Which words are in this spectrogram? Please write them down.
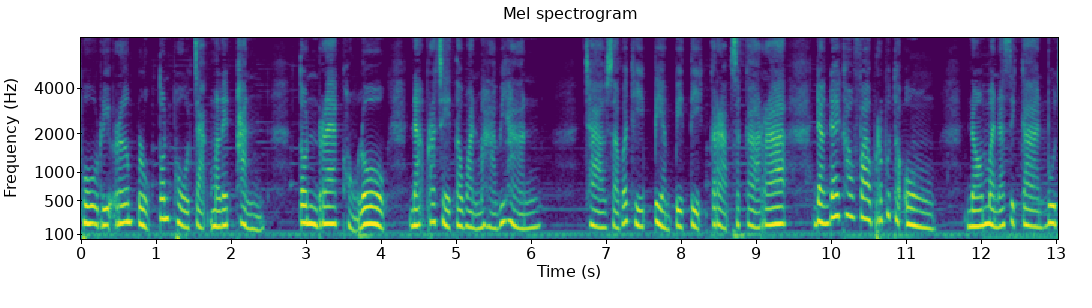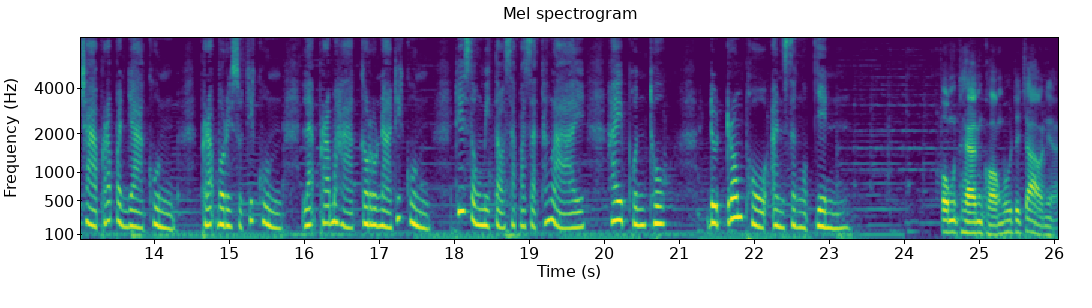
ผู้ริเริ่มปลูกต้นโพจากเมล็ดพันธุ์ ต้นแรกของโลก ณพระเชตวันมหาวิหาร ชาวสาวัตถีเปี่ยมปิติกราบสการะ ดังได้เข้าเฝ้าพระพุทธองค์ น้อมมนสิการบูชาพระปัญญาคุณ พระบริสุทธิคุณ และพระมหากรุณาธิคุณ ที่ทรงมีต่อสรรพสัตว์ทั้งหลาย ให้พ้นทุกข์ ดุดร่มโพอันสงบเย็น องค์แทนของพระพุทธเจ้าเนี่ย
